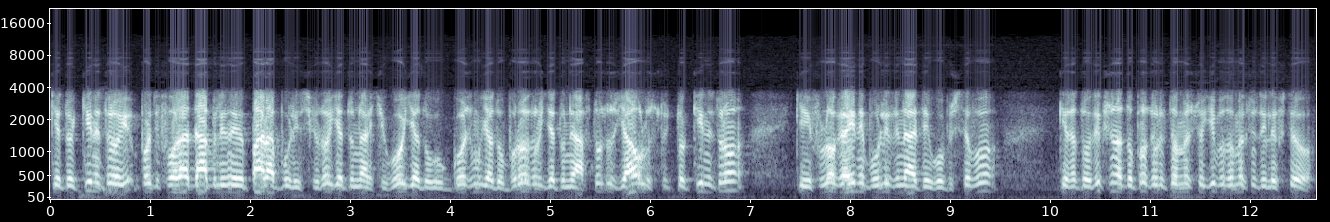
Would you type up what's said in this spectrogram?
Και το κίνητρο πρώτη φορά double είναι πάρα πολύ ισχυρό για τον αρχηγό, για τον κόσμο, για τον πρόεδρο, για τον εαυτό τους, για όλους το, το κίνητρο και η φλόγα είναι πολύ δυνατή εγώ πιστεύω και θα το δείξουν από το πρώτο λεπτό μέσα στο γήπεδο μέχρι το τελευταίο.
